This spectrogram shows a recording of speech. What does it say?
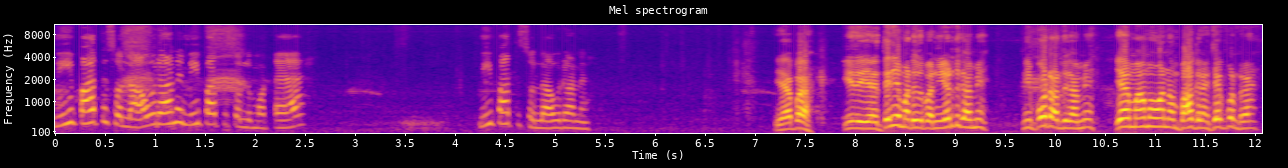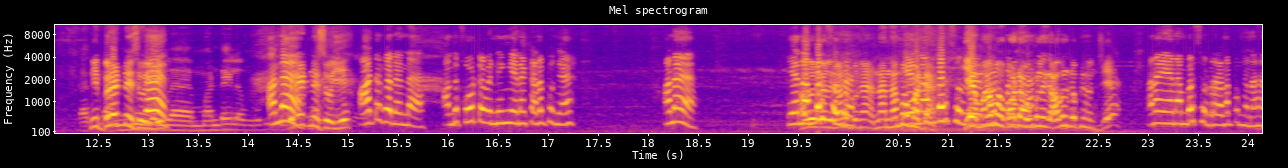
நீ பார்த்து சொல்லு அவரான்னு நீ பார்த்து சொல்லு மொட்டை. நீ பார்த்து சொல்லு அவரான்னு ஏப்பா இது எனக்கு தெரிய மாட்டேதுப்பா நீ எடுத்து காமி நீ போட்டோ எடுத்து காமி ஏன் மாமாவா நான் பாக்குறேன் செக் பண்றேன். நீ பிரைட்னஸ் வை. மண்டையில அண்ணா பிரைட்னஸ் வை. ஆட்டோக்காரன் என்ன? அந்த போட்டோவை நீங்க எனக்கு அனுப்புங்க. அண்ணா என் நம்பர் சொல்றேன் அனுப்புங்க. நான் நம்ப மாட்டேன். ஏன் மாமா போட்டோ. உங்களுக்கு அவருக்கு எப்படி வந்துச்சு அண்ணா என் நம்பர் சொல்றேன் அனுப்புங்கண்ணா.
